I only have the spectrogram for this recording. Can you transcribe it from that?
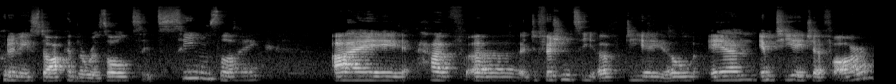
put any stock in the results, it seems like I have a deficiency of DAO and MTHFR,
